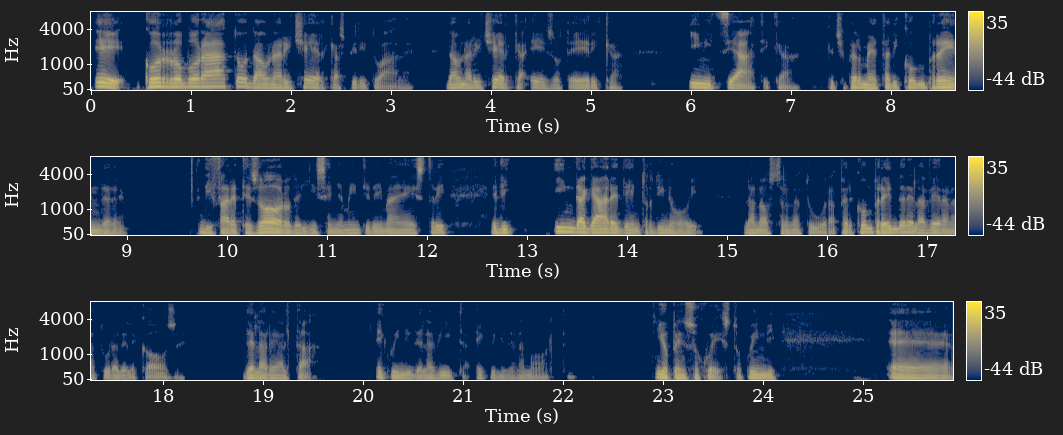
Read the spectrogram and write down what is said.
e corroborato da una ricerca spirituale, da una ricerca esoterica, iniziatica, che ci permetta di comprendere, di fare tesoro degli insegnamenti dei maestri e di indagare dentro di noi la nostra natura per comprendere la vera natura delle cose, della realtà e quindi della vita e quindi della morte. Io penso questo, quindi eh,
